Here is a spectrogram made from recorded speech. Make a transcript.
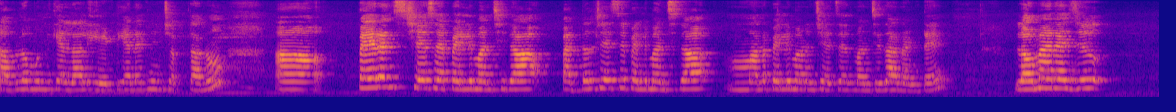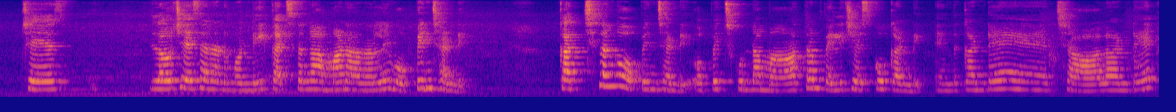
లవ్లో ముందుకు వెళ్ళాలి ఏంటి అనేది నేను చెప్తాను. పేరెంట్స్ చేసే పెళ్ళి మంచిదా? పెద్దలు చేసే పెళ్ళి మంచిదా? మన పెళ్ళి మనం చేసేది మంచిదా అని అంటే లవ్ మ్యారేజ్ చే లవ్ చేశారనుకోండి ఖచ్చితంగా అమ్మా నాన్నల్ని ఒప్పించండి. ఖచ్చితంగా ఒప్పించండి. ఒప్పించకుండా మాత్రం పెళ్ళి చేసుకోకండి. ఎందుకంటే చాలా అంటే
